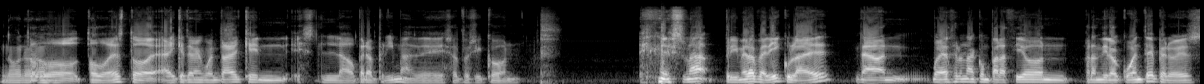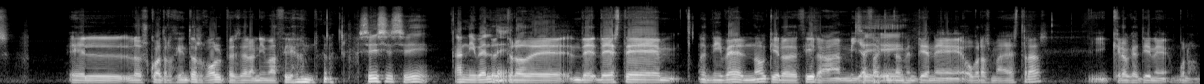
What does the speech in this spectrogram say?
No, no, todo, todo esto. Hay que tener en cuenta que es la ópera prima de Satoshi Kon. es una primera película, ¿eh? Voy a hacer una comparación grandilocuente, pero es el, los 400 golpes de la animación. Sí, sí, sí. A nivel Dentro de... de, este nivel, ¿no? Quiero decir, a Miyazaki también tiene obras maestras. Y creo que tiene, bueno,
